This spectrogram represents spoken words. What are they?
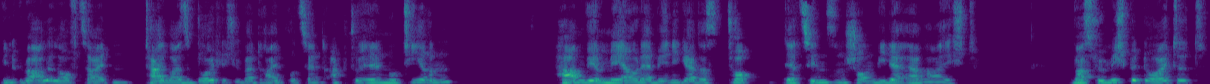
in über alle Laufzeiten teilweise deutlich über drei Prozent aktuell notieren, haben wir mehr oder weniger das Top der Zinsen schon wieder erreicht. Was für mich bedeutet,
